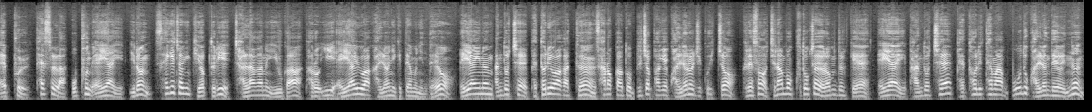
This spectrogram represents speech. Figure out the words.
애플, 테슬라, 오픈 AI 이런 세계적인 기업들이 잘 나가는 이유가 바로 이 AI와 관련이 있기 때문인데요. AI는 반도체, 배터리와 같은 산업과도 밀접하게 관련을 짓고 있죠. 그래서 지난번 구독자 여러분들께 AI, 반도체, 배터리 테마 모두 관련되어 있는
